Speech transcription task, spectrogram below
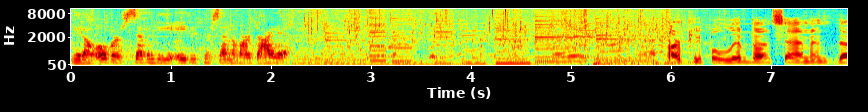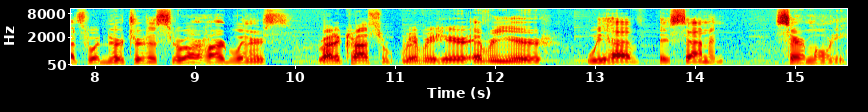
you know, over 70, 80% of our diet. Our people lived on salmon. That's what nurtured us through our hard winters. Right across the river here, every year, we have a salmon ceremony.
